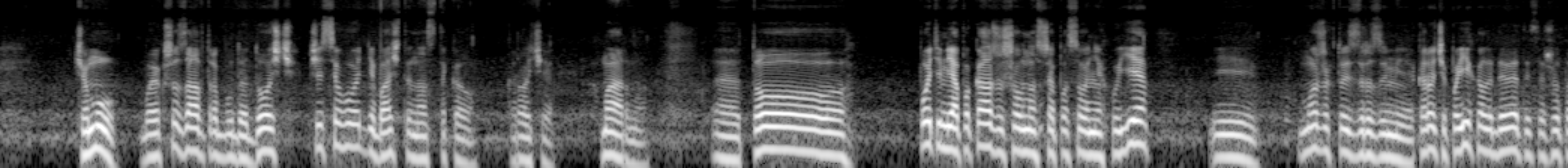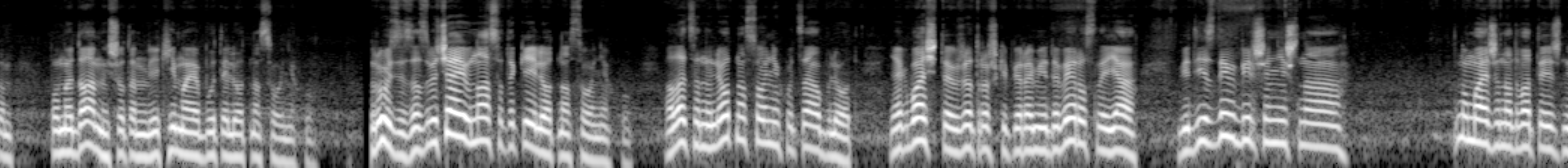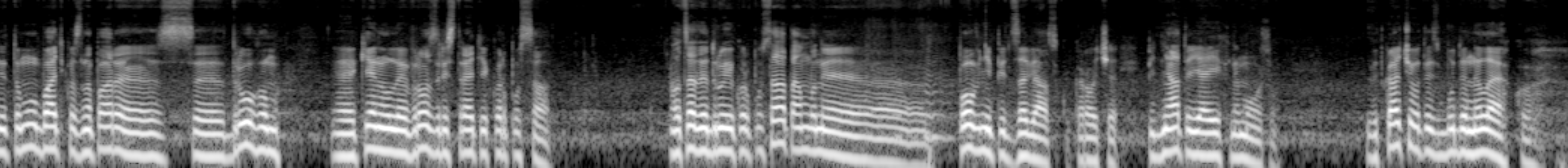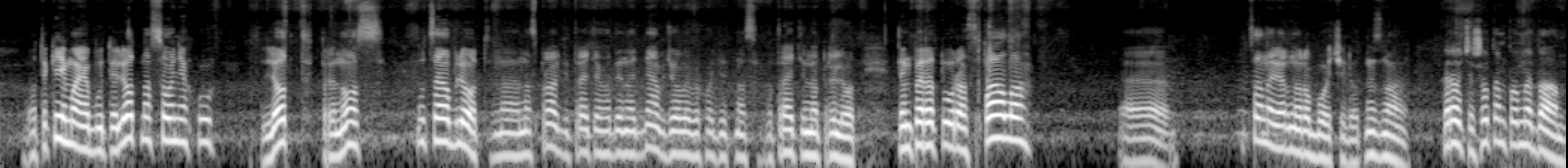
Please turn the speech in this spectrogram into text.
Чому? Бо якщо завтра буде дощ, чи сьогодні, бачите, у нас таке, коротше, хмарно, е, то потім я покажу, що в нас ще по соняху є. І може хтось зрозуміє. Коротше, поїхали дивитися, що там по медам і що там, який має бути льот на соняху. Друзі, зазвичай у нас отакий льот на соняху. Але це не льот на соняху, це обльот. Як бачите, вже трошки піраміди виросли. Я від'їздив більше, ніж на ну, майже на два тижні, тому батько з напари з е, другом е, кинули в розріз треті корпуса. Оце де другі корпуса, там вони е, повні під зав'язку. Коротше, підняти я їх не можу. Відкачуватись буде нелегко. Отакий має бути льот на соняху, льот, принос. Ну це обльот. На, насправді третя година дня бджоли виходять у нас о третій на прильот. Температура спала. Е, це, мабуть, робочий льот, не знаю. Коротше, що там по медам?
